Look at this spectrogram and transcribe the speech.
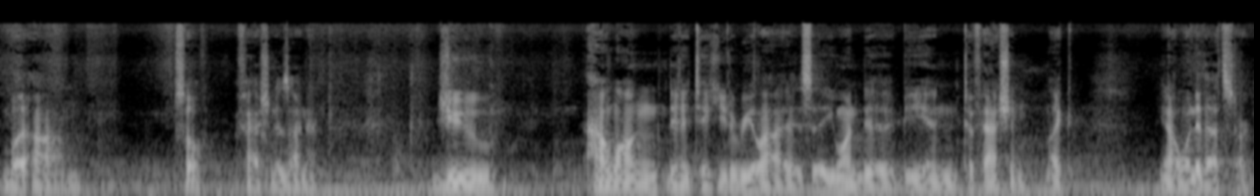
but um, so fashion designer. You? How long did it take you to realize that you wanted to be into fashion? Like, you know, when did that start?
